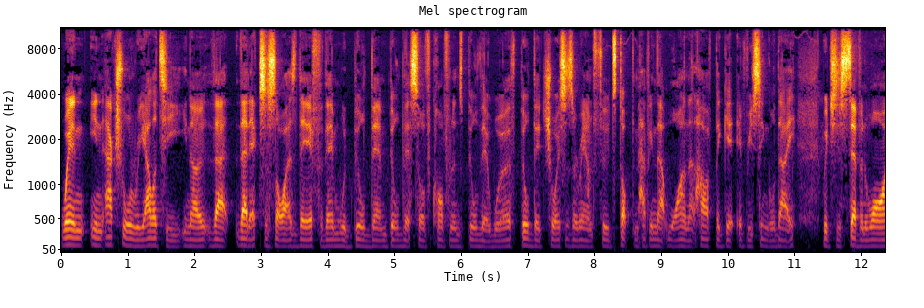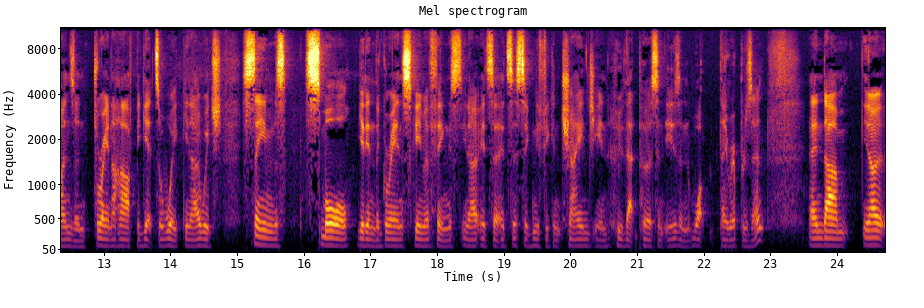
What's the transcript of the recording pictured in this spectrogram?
when in actual reality, you know, that, that exercise there for them would build them, build their self confidence, build their worth, build their choices around food, stop them having that wine, that half baguette every single day, which is seven wines and three and a half baguettes a week, you know, which seems small, yet in the grand scheme of things, you know, it's a, it's a significant change in who that person is and what they represent. And, um, you know,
